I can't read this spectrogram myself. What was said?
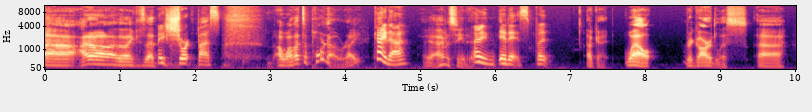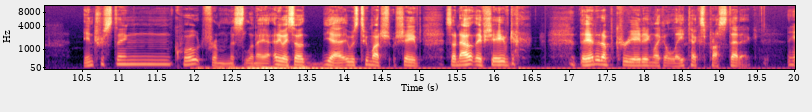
uh, I don't know, like I said. A Shortbus. Oh well, that's a porno, right? Kinda. Yeah, I haven't seen it. I mean, it is, but Okay. Well, regardless, uh interesting quote from Miss Linnea. Anyway, so yeah, it was too much shaved. So now that they've shaved her, they ended up creating like a latex prosthetic yeah.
